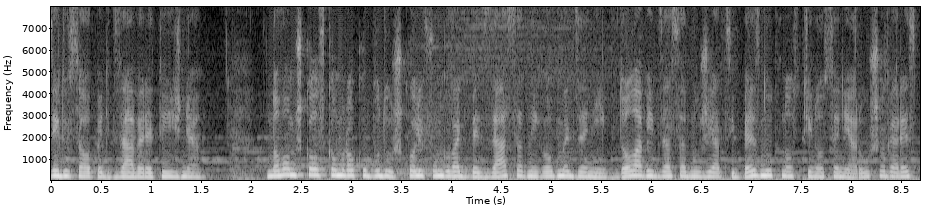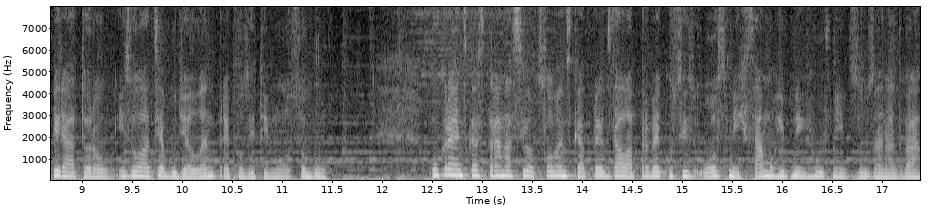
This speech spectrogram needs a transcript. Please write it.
Zídu sa opäť v závere týždňa. V novom školskom roku budú školy fungovať bez zásadných obmedzení. Dolaviť zasadnú žiaci bez nutnosti nosenia rúšok a respirátorov. Izolácia bude len pre pozitívnu osobu. Ukrajinská strana si od Slovenska prevzdala prvé kusy z 8 samohybných húfnic Zuzana 2.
